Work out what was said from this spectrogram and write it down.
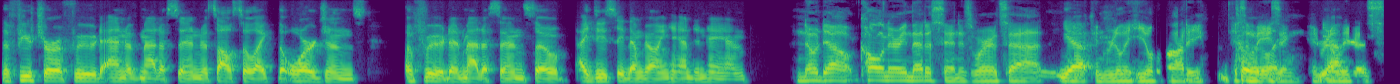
the future of food and of medicine. It's also like the origins of food and medicine. So I do see them going hand in hand. No doubt. Culinary medicine is where it's at. Yeah. You can really heal the body. It's totally. amazing. It yeah. really is.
